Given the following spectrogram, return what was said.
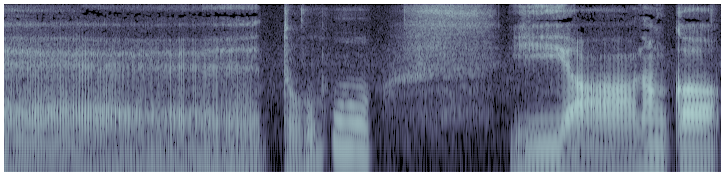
へえ、どういやー、なんか、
